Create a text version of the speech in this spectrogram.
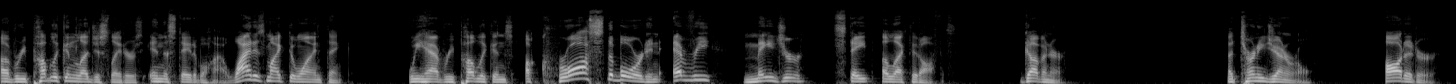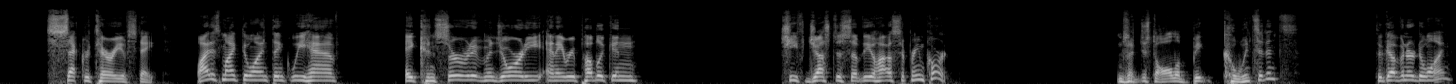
of Republican legislators in the state of Ohio? Why does Mike DeWine think we have Republicans across the board in every major state elected office governor, attorney general, auditor, secretary of state. Why does Mike DeWine think we have a conservative majority and a Republican chief justice of the Ohio Supreme Court? Is that just all a big coincidence to Governor DeWine?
